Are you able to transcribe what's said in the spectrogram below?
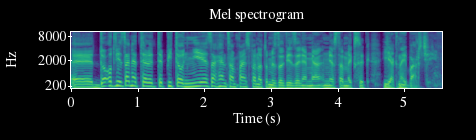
E, Do odwiedzania Te- Tepito nie zachęcam Państwa, natomiast do odwiedzenia mia- miasta Meksyk jak najbardziej.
